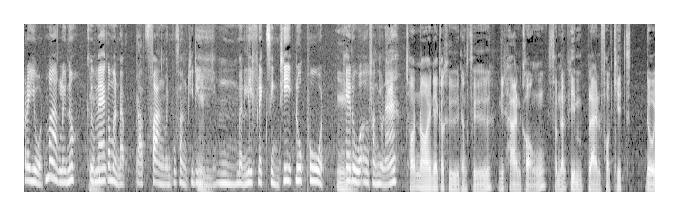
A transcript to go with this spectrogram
ประโยชน์มากเลยเนาะคือแม่ก็เหมือนแบบรับฟังเป็นผู้ฟังที่ดีอืมเหมือนรีเฟล็กสิ่งที่ลูกพูดอืม ให้รู้ว่าเออฟังอยู่นะ ช้อนน้อยเนี่ยก็คือหนังสือนิทานของสำนักพิมพ์ Plan for Kids โดย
